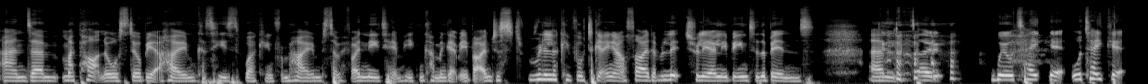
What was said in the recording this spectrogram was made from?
and um, my partner will still be at home because he's working from home. So if I need him, he can come and get me. But I'm just really looking forward to getting outside. I've literally only been to the bins, um, so we'll take it. We'll take it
